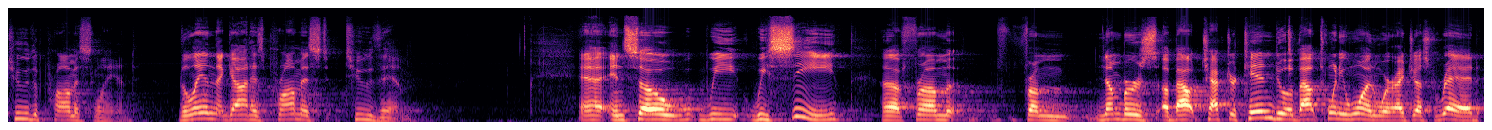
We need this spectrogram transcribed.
to the promised land, the land that God has promised to them. Uh, and so we, we see uh, from, from Numbers about chapter 10 to about 21, where I just read,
